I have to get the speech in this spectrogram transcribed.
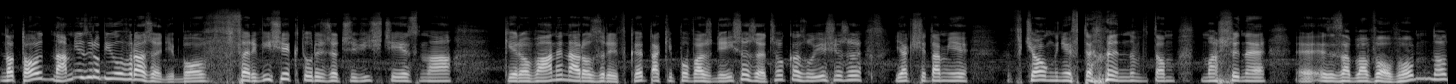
no to na mnie zrobiło wrażenie, bo w serwisie, który rzeczywiście jest na kierowany na rozrywkę, takie poważniejsze rzeczy, okazuje się, że jak się tam je wciągnie w, ten, w tą maszynę e, zabawową, no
